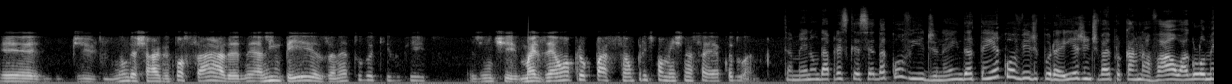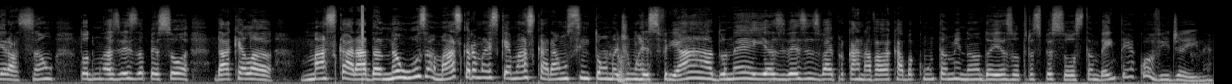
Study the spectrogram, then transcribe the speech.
É, de não deixar água empoçada, né? a limpeza, né? Tudo aquilo que a gente, mas é uma preocupação, principalmente nessa época do ano. Também não dá para esquecer da Covid, né? Ainda tem a Covid por aí, a gente vai para o carnaval, aglomeração, todo mundo, às vezes a pessoa dá aquela mascarada, não usa máscara, mas quer mascarar um sintoma de um resfriado, né? E às vezes vai para o carnaval e acaba contaminando aí as outras pessoas. Também tem a Covid aí, né?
